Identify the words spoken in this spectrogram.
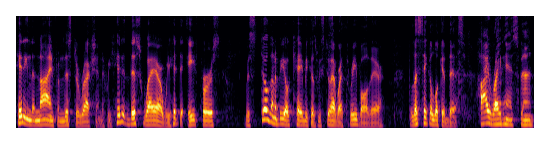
hitting the nine from this direction. If we hit it this way or we hit the eight first, we're still gonna be okay because we still have our three ball there. But let's take a look at this. High right hand spin,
